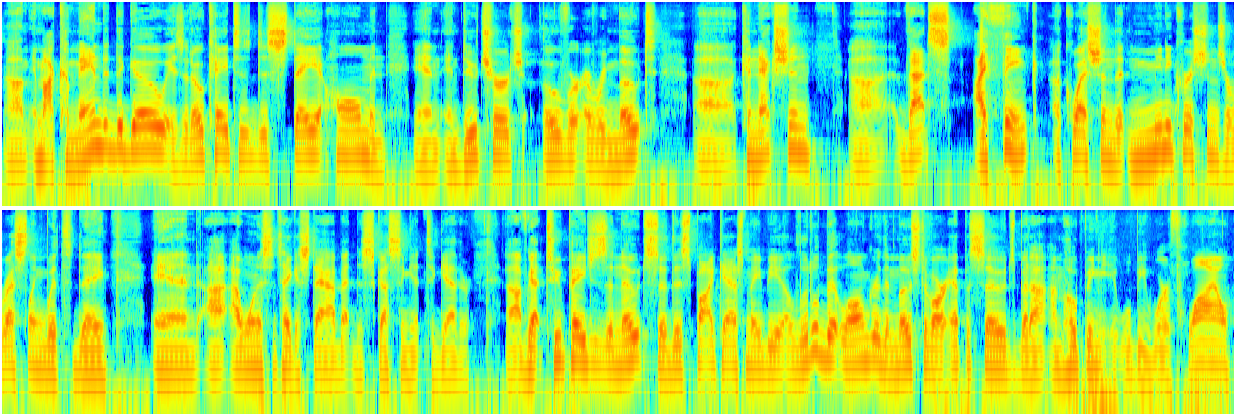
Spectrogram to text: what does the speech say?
Um, am I commanded to go? Is it okay to just stay at home and, and, and do church over a remote uh, connection? Uh, that's, I think, a question that many Christians are wrestling with today, and I, I want us to take a stab at discussing it together. Uh, I've got two pages of notes, so this podcast may be a little bit longer than most of our episodes, but I, I'm hoping it will be worthwhile.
